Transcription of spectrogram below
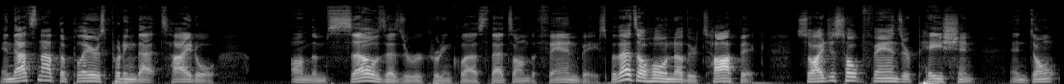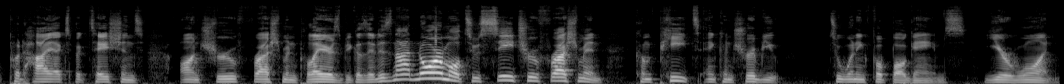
And that's not the players putting that title on themselves as a recruiting class, that's on the fan base. But that's a whole nother topic. So I just hope fans are patient and don't put high expectations on true freshman players because it is not normal to see true freshmen compete and contribute to winning football games year one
